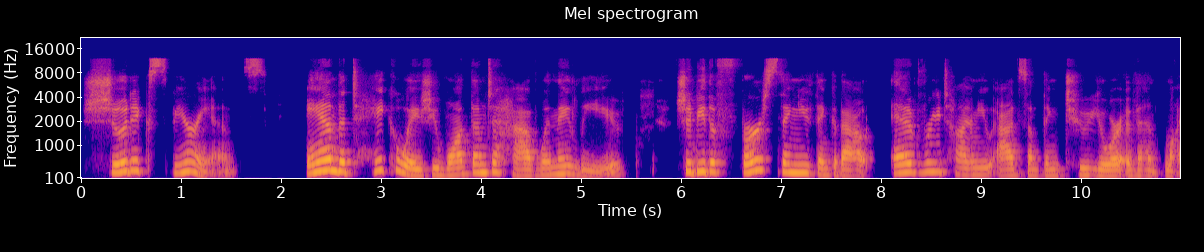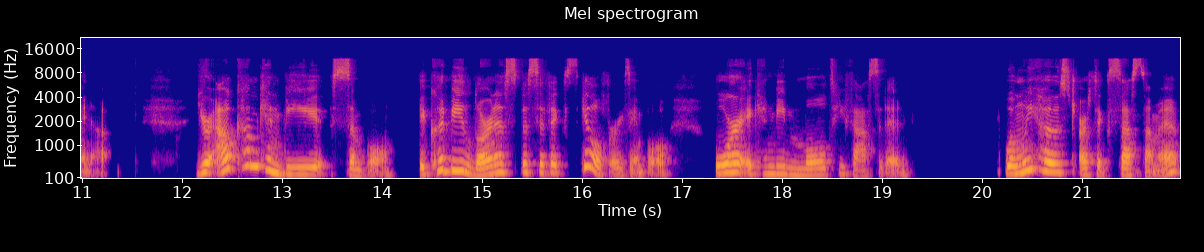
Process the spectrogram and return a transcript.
should experience and the takeaways you want them to have when they leave should be the first thing you think about every time you add something to your event lineup. Your outcome can be simple. It could be learn a specific skill, for example, or it can be multifaceted. When we host our Success Summit,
